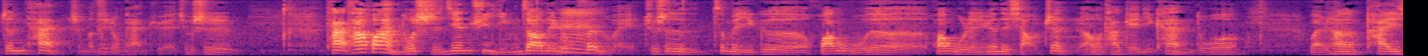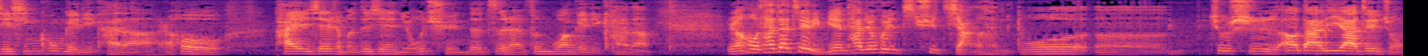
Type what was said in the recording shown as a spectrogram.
侦探什么那种感觉，就是他他花很多时间去营造那种氛围，就是这么一个荒芜的荒无人烟的小镇，然后他给你看很多晚上拍一些星空给你看啊，然后拍一些什么这些牛群的自然风光给你看啊，然后他在这里面他就会去讲很多呃。就是澳大利亚这种，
